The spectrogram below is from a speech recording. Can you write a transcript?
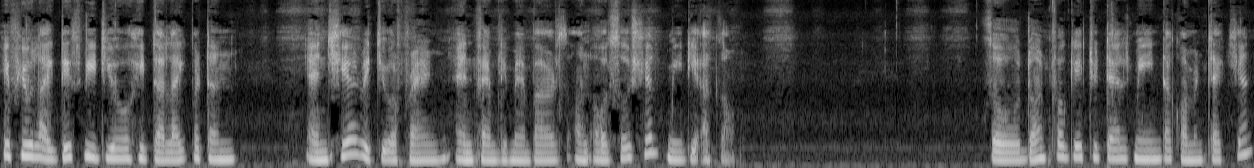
If you like this video, hit the like button and share with your friends and family members on all social media accounts. So don't forget to tell me in the comment section.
